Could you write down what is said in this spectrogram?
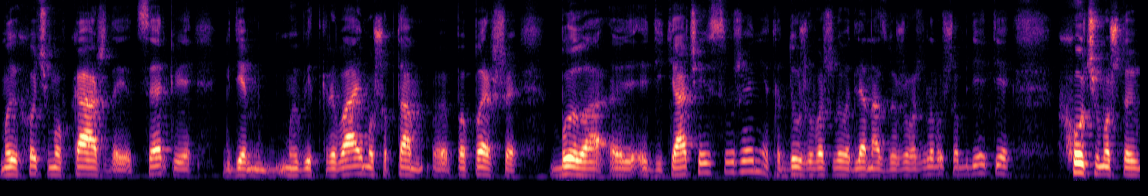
ми хочемо в кожній церкві, де ми відкриваємо, щоб там, е, по-перше, було е, дитяче служіння. Це дуже важливо для нас, дуже важливо, щоб діти. Хочемо, що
